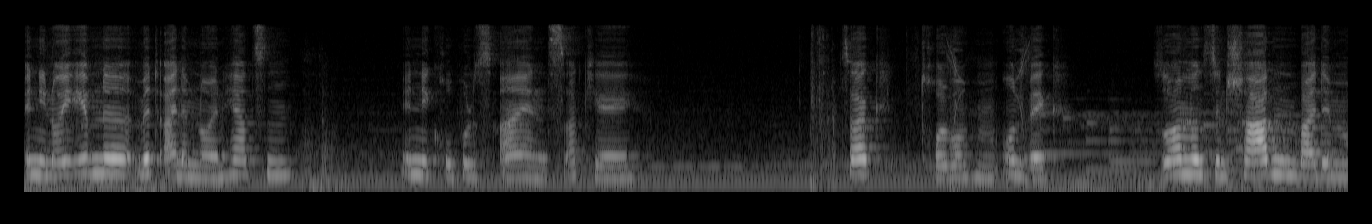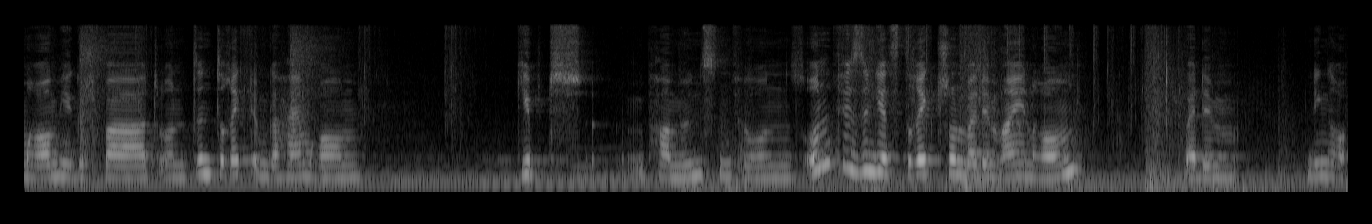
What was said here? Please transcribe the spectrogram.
in die neue Ebene mit einem neuen Herzen. In Nekropolis 1. Okay. Zack. Trollbomben und weg. So haben wir uns den Schaden bei dem Raum hier gespart und sind direkt im Geheimraum. Gibt ein paar Münzen für uns. Und wir sind jetzt direkt schon bei dem einen Raum. Bei dem Ding... Ach,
